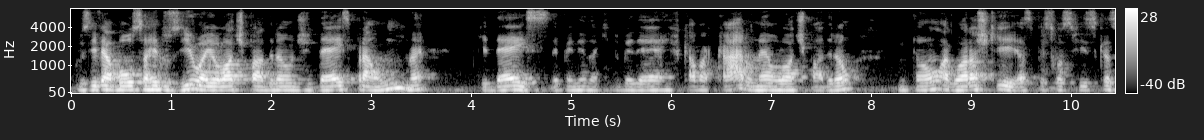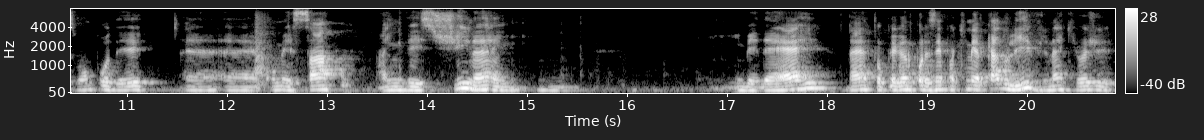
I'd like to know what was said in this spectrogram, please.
Inclusive, a Bolsa reduziu aí o lote padrão de 10 para 1, né? Que 10, dependendo aqui do BDR, ficava caro, né? O lote padrão. Então, agora acho que as pessoas físicas vão poder é, é, começar a investir, né? Em, em BDR, né? Estou pegando, por exemplo, aqui Mercado Livre, né? Que hoje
